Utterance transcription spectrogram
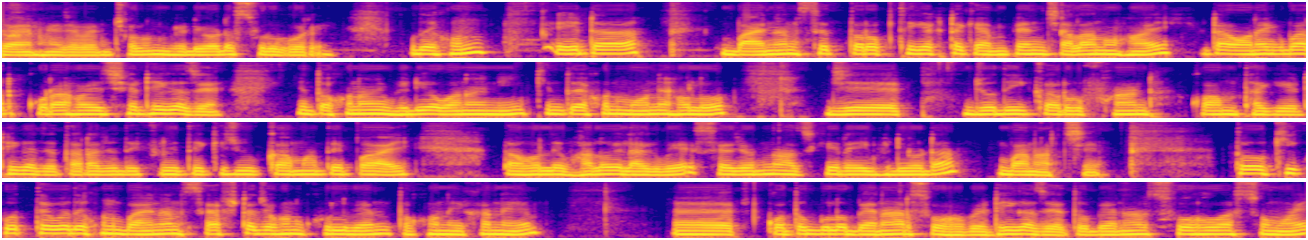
জয়েন হয়ে যাবেন। চলুন ভিডিওটা শুরু করি। তো দেখুন, এটা বাইন্যান্সের তরফ থেকে একটা ক্যাম্পেইন চালানো হয়। এটা অনেকবার করা হয়েছে, ঠিক আছে? কিন্তু তখন আমি ভিডিও বানাইনি। কিন্তু এখন মনে হলো যে যদি কারোর ফান্ড কম থাকে, ঠিক আছে? তারা যদি ফ্রিতে কিছু কামাতে পায়, তাহলে ভালোই লাগবে। সেজন্য আজকের এই ভিডিওটা বানাচ্ছি। তো কি করতে হবে? দেখুন বাইন্যান্স অ্যাপসটা যখন খুলবেন, তখন এখানে কতগুলো ব্যানার শো হবে, ঠিক আছে? তো ব্যানার শো হওয়ার সময়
